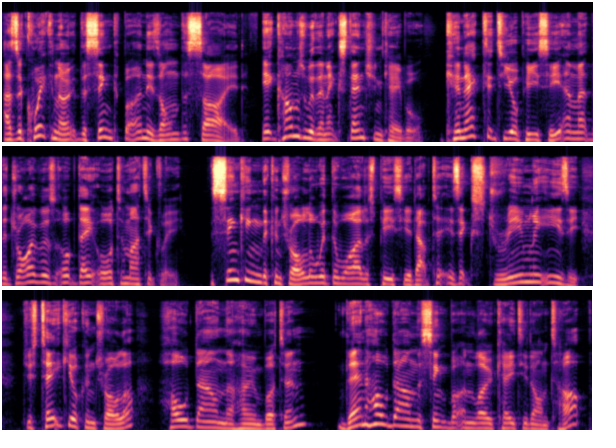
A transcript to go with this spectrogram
As a quick note, the sync button is on the side. It comes with an extension cable. Connect it to your PC and let the drivers update automatically. Syncing the controller with the wireless PC adapter is extremely easy. Just take your controller, hold down the home button, then hold down the sync button located on top.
